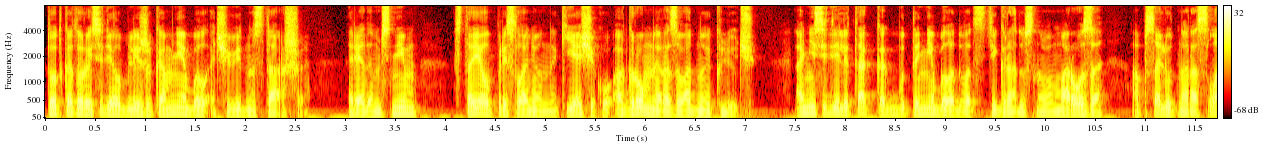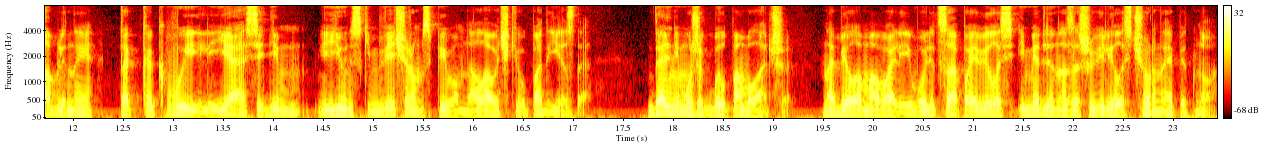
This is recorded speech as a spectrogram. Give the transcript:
Тот, который сидел ближе ко мне, был очевидно старше. Рядом с ним стоял прислоненный к ящику огромный разводной ключ. Они сидели так, как будто не было 20-градусного мороза, абсолютно расслабленные, так как вы или я сидим июньским вечером с пивом на лавочке у подъезда. Дальний мужик был помладше. На белом овале его лица появилось и медленно зашевелилось черное пятно.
